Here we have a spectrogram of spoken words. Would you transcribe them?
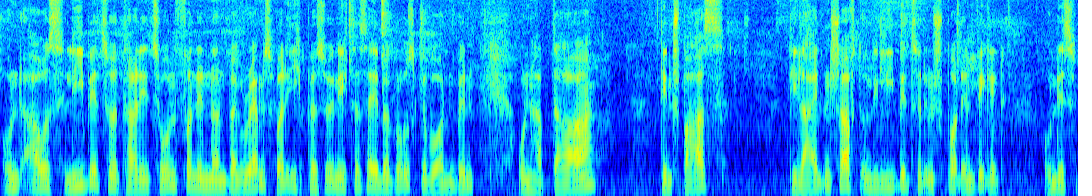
und aus Liebe zur Tradition von den Nürnberg Rams, weil ich persönlich da selber groß geworden bin und habe da den Spaß, die Leidenschaft und die Liebe zu dem Sport entwickelt. Und das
